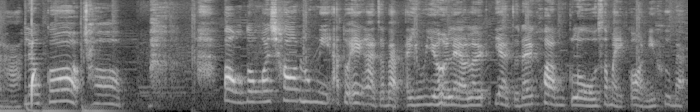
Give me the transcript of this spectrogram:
นะคะแล้วก็ชอบบอกตรงว่าชอบลุคนี้อะตัวเองอาจจะแบบอายุเยอะแล้วเลย อยากจะได้ความโกลว์สมัยก่อนนี่คือแบบ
